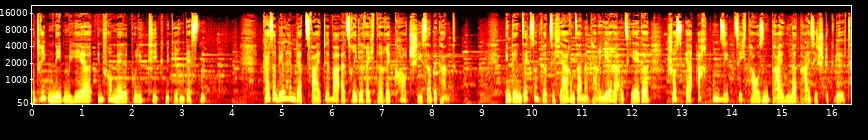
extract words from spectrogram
und trieben nebenher informell Politik mit ihren Gästen. Kaiser Wilhelm II. war als regelrechter Rekordschießer bekannt. In den 46 Jahren seiner Karriere als Jäger schoss er 78.330 Stück Wild,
